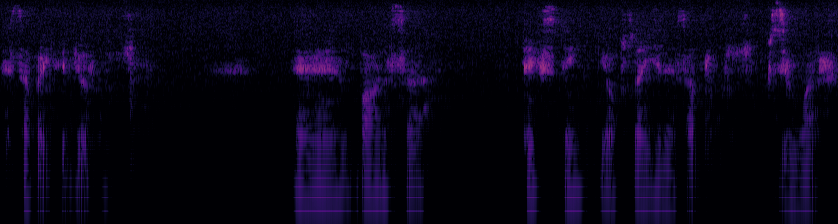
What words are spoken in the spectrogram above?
Hesap ekliyoruz. Ee, varsa existing yoksa yeni hesap Bizim var.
